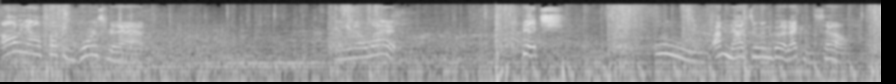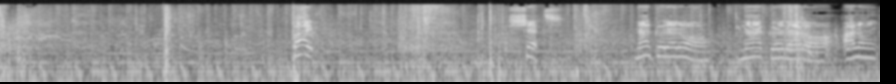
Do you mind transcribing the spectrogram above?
All y'all fucking whores for that. And you know what? Bitch! Ooh, I'm not doing good, I can tell. Bye! Shit. Not good at all. Not good at all. I don't...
